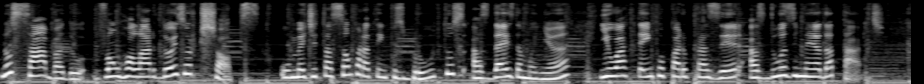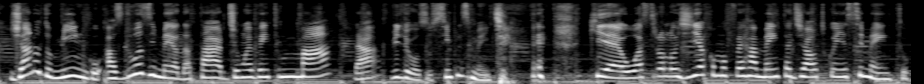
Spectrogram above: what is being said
No sábado, vão rolar dois workshops. O Meditação para Tempos Brutos, às 10 da manhã, e o A Tempo para o Prazer, às duas e meia da tarde. Já no domingo, às duas e meia da tarde, um evento maravilhoso, simplesmente, que é o Astrologia como Ferramenta de Autoconhecimento,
